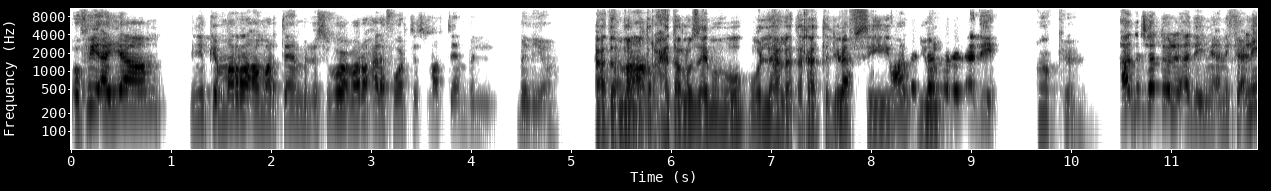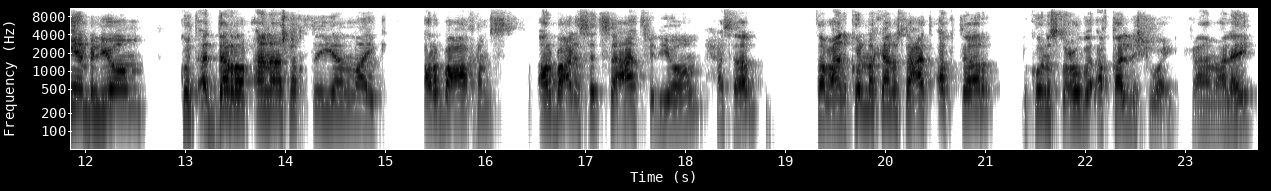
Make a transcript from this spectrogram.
وفي أيام يمكن مرة أو مرتين بالأسبوع بروح على فورتس مرتين بال... باليوم. هذا. النمط راح يضله زي ما هو؟ ولا هلا دخلت ال UFC هذا الجدول القديم. okay. هذا الجدول القديم يعني فعليا باليوم كنت أتدرب أنا شخصيا like أربعة خمس أربعة لست ساعات في اليوم حسب. طبعا كل ما كانوا ساعات أكثر بكون الصعوبة أقل شوي فاهم علي؟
